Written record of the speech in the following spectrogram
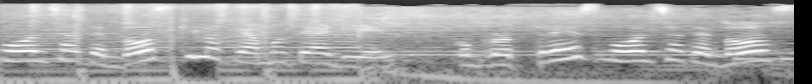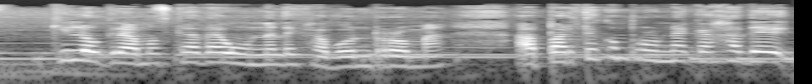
bolsas de 2 kilogramos de Ariel. Compró tres bolsas de 2 kilogramos cada una de jabón Roma. Aparte compró una caja de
